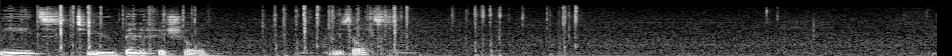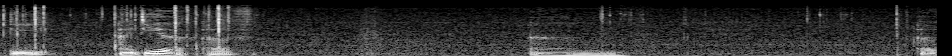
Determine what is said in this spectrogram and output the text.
leads to beneficial results. The idea of um, of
